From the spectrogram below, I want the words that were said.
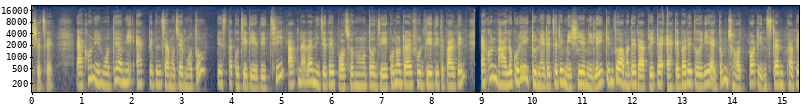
এসেছে। এখন এর মধ্যে আমি এক টেবিল চামচের মতো পেস্তা কুচি দিয়ে দিচ্ছি। আপনারা নিজেদের পছন্দ মতো যে কোনো ড্রাই ফ্রুট দিয়ে দিতে পারবেন। এখন ভালো করে একটু নেড়েচেড়ে মিশিয়ে নিলেই কিন্তু আমাদের রাবড়িটা একেবারে তৈরি একদম ঝটপট ইনস্ট্যান্টভাবে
